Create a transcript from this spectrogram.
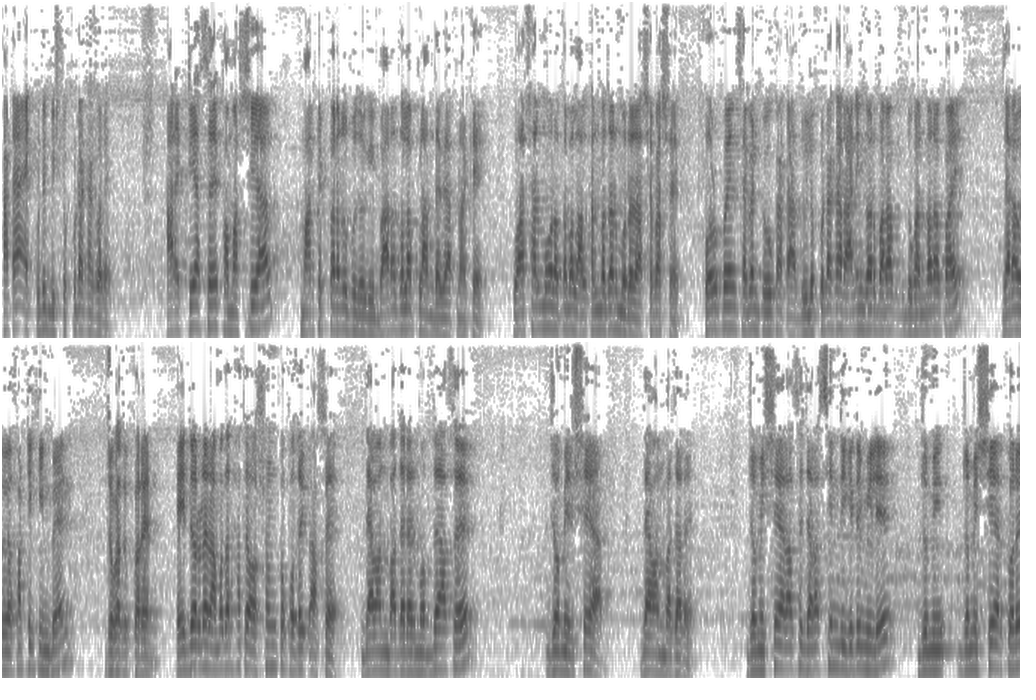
কাটা এক কোটি বিশ লক্ষ টাকা করে। আরেকটি আছে কমার্শিয়াল মার্কেট করার উপযোগী বারো তলা প্ল্যান দেবে আপনাকে। ওয়াসার মোড় অথবা লালখান বাজার মোড়ের আশেপাশে। ফোর পয়েন্ট সেভেন টু কাটা, দুই লক্ষ টাকা রানিং ঘর ভাড়া, দোকান ভাড়া পায় যারা ওই অফারটি কিনবেন, যোগাযোগ করেন। এই ধরনের আমাদের হাতে অসংখ্য প্রজেক্ট আছে। দেওয়ান বাজারের মধ্যে আছে জমির শেয়ার, দেওয়ান বাজারে। জমির শেয়ার আছে যারা সিন্ডিকেটে মিলে জমি জমি শেয়ার করে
